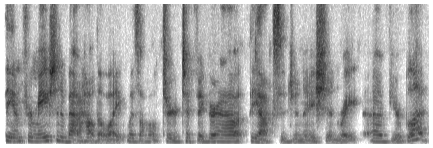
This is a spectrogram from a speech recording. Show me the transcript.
the information about how the light was altered to figure out the oxygenation rate of your blood.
